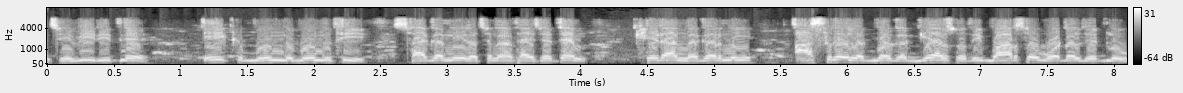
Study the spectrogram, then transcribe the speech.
જેવી રીતે એક બુંદ બુંદથી સાગરની રચના થાય છે તેમ ખેડા નગરની આશરે લગભગ અગિયારસો થી બારસો બોટલ જેટલું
